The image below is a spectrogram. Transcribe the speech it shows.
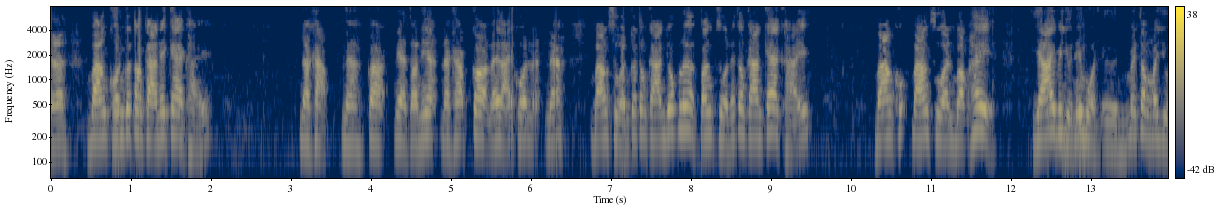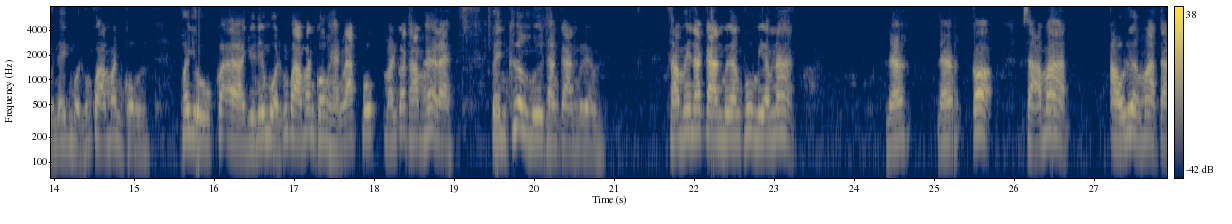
นะบางคนก็ต้องการให้แก้ไขนะครับนะก็เนี่ยตอนนี้นะครับก็หลาย ๆ คนนะนะบางส่วนก็ต้องการยกเลิก บางส่วนให้ต้องการแก้ไข บางบางส่วนบอกให้ย้ายไปอยู่ในหมวดอื่น ไม่ต้องมาอยู่ในหมวดของความมั่นคงพราะอยู่ก็เอ่ออยู่ในหมวดของความมั่นคงแห่งรัฐปุ๊บมันก็ทำให้อะไรเป็นเครื่องมือทางการเมืองทำให้นักการเมืองผู้มีอำนาจนะนะก็สามารถ เอาเรื่องมาตรา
